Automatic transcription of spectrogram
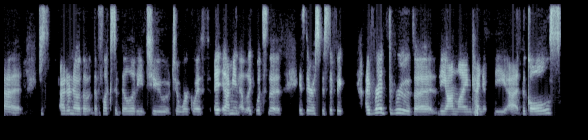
uh, just I don't know the the flexibility to to work with. I mean, uh, like, what's the is there a specific? I've read through the the online kind of the uh, the goals,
